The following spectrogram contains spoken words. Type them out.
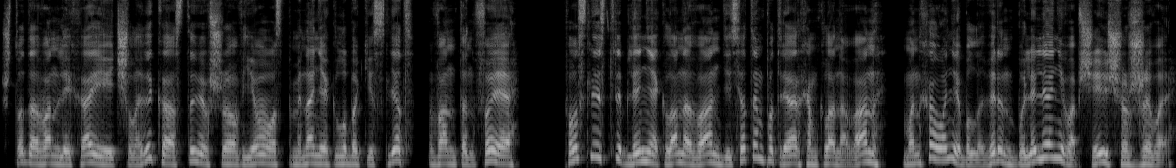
Что до Ван Лихая и человека, оставившего в его воспоминаниях глубокий след, Ван Тенфея, после истребления клана Ван десятым патриархом клана Ван, Манхао не был уверен, были ли они вообще еще живы.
